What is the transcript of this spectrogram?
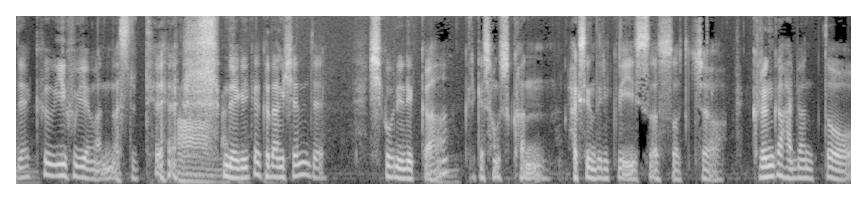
네, 그 이후에 만났을 때, 아, 네, 그러니까 그 당시에는 이제 시골이니까 음. 그렇게 성숙한 학생들이 꽤 있었었죠. 그런가 하면 또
